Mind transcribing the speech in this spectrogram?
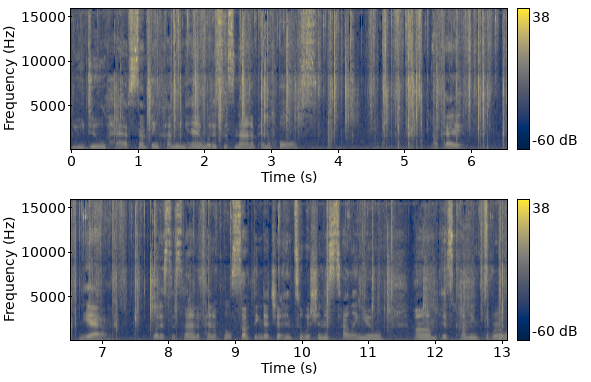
You do have something coming in. What is this nine of pentacles? Okay. Yeah. What is this Nine of Pentacles? Something that your intuition is telling you um, is coming through.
